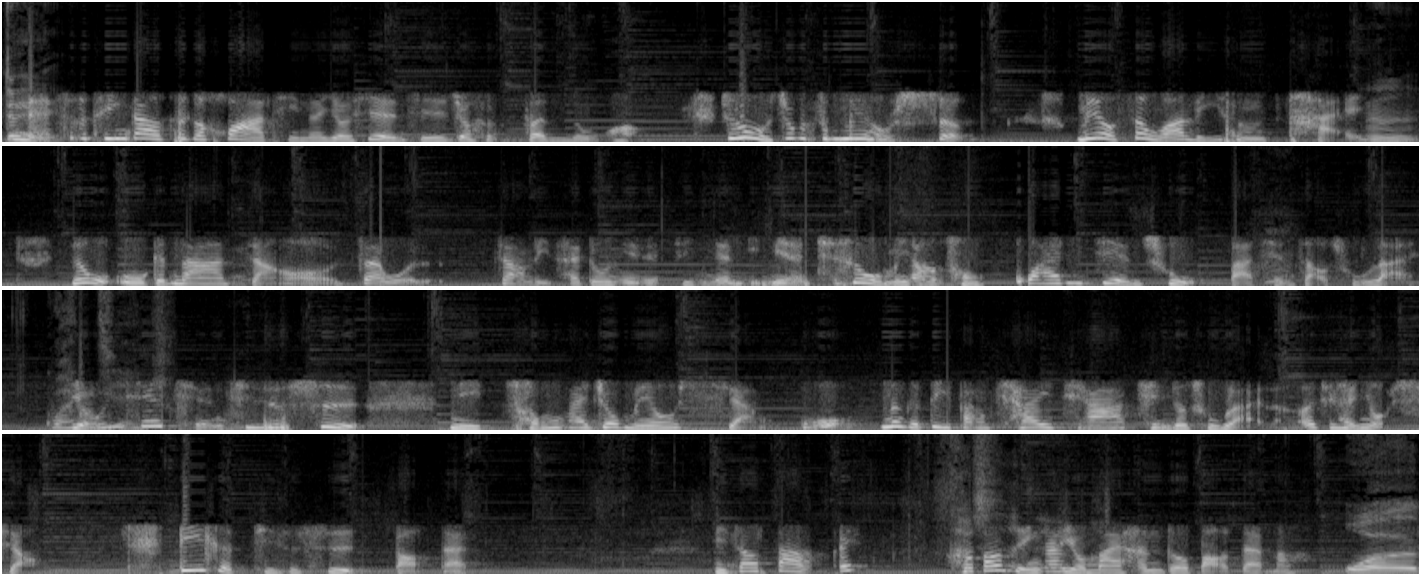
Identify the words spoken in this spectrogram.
对，每次听到这个话题呢，有些人其实就很愤怒哈，就是我就是没有剩。没有剩，我要理什么财？嗯，其实我我跟大家讲哦，在我这样理财多年的经验里面，其实我们要从关键处把钱找出来。有一些钱其实是你从来就没有想过，那个地方掐一掐，钱就出来了，而且很有效。第一个其实是保单，你知道大哎，何方子应该有买很多保单吗？我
